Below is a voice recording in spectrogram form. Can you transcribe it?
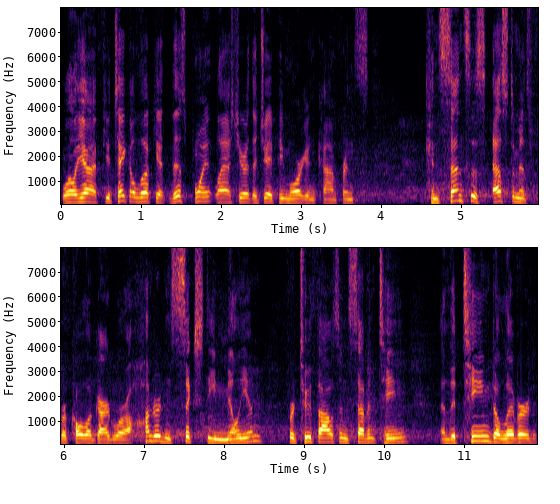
Well, yeah, if you take a look at this point last year at the JP Morgan conference, consensus estimates for Cologuard were 160 million for 2017 and the team delivered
